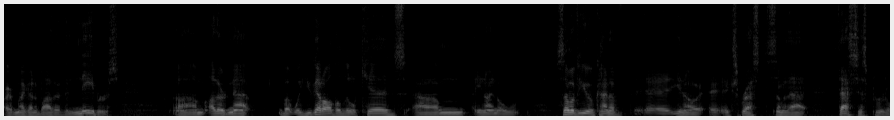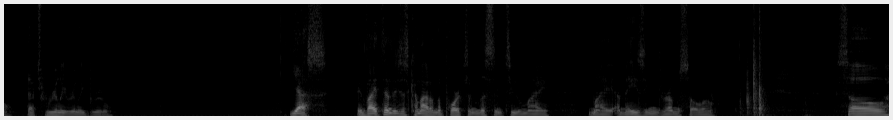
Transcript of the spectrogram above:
am I going to bother the neighbors? Um, other than that, but well, you got all the little kids. Um, you know, I know some of you have kind of uh, you know expressed some of that. That's just brutal. That's really really brutal. Yes, invite them to just come out on the porch and listen to my my amazing drum solo. So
